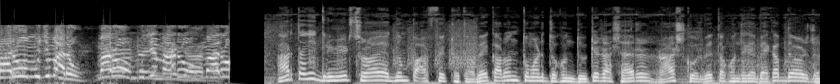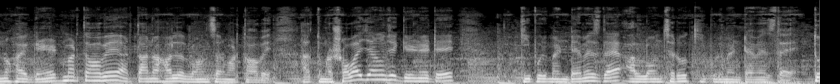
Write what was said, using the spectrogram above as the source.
মারো, মুঝে মারো মারো মারো মারো। আর তাকে গ্রেনেড ছড়াও একদম পারফেক্ট হতে হবে, কারণ তোমার যখন দুইটা রাশার রাশ করবে, তখন থেকে ব্যাকআপ দেওয়ার জন্য হয় গ্রেনেড মারতে হবে, আর তা না হলে লঞ্চার মারতে হবে। আর তোমরা সবাই জানো যে গ্রেনেডে কি পরিমাণ ড্যামেজ দেয়, আর লঞ্চারও কি পরিমাণ ড্যামেজ দেয়। তো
